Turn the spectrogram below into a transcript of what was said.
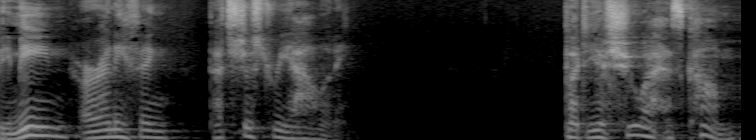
be mean or anything. That's just reality. But Yeshua has come.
